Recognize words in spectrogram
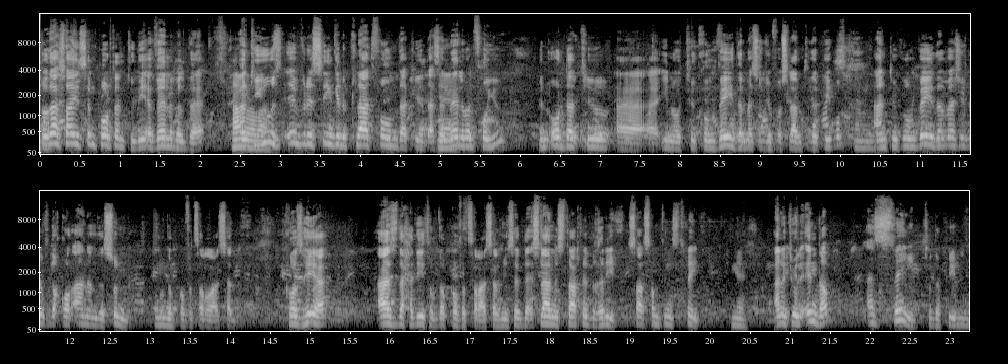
So that's why it's important to be available there and to Alhamdulillah. use every single platform that you, that's Yeah. available for you in order to uh, uh, you know to convey the message of Islam to the people and to convey the message of the Quran and the Sunnah of the Prophet sallallahu alaihi wasallam. Because here, as the hadith of the Prophet wasallam, he said the Islam started gharib, started something strange, yeah. and it will end up as strange to the people.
